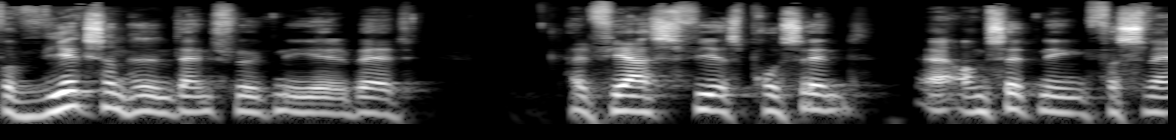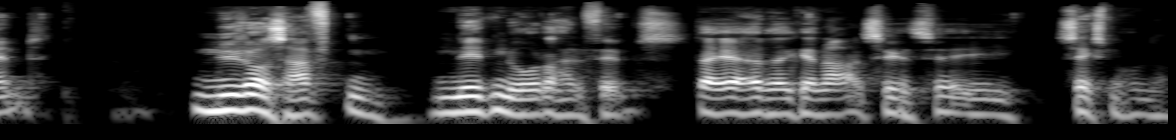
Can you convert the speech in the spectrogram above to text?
for virksomheden Dansk Flygtningehjælp, at 70-80 procent af omsætningen forsvandt nytårsaften 1998, da jeg havde været generalsekretær i seks måneder.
